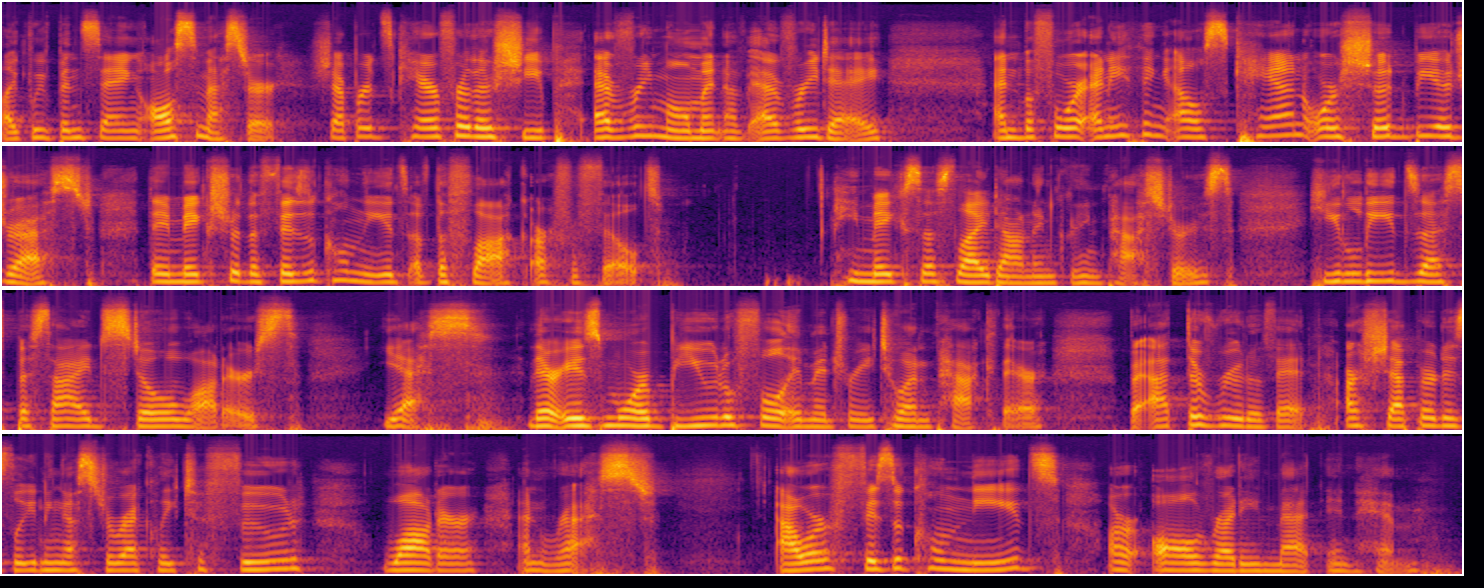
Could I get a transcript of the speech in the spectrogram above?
like we've been saying all semester. Shepherds care for their sheep every moment of every day. And before anything else can or should be addressed, they make sure the physical needs of the flock are fulfilled. He makes us lie down in green pastures. He leads us beside still waters. Yes, there is more beautiful imagery to unpack there, but at the root of it, our shepherd is leading us directly to food, water, and rest. Our physical needs are already met in him.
